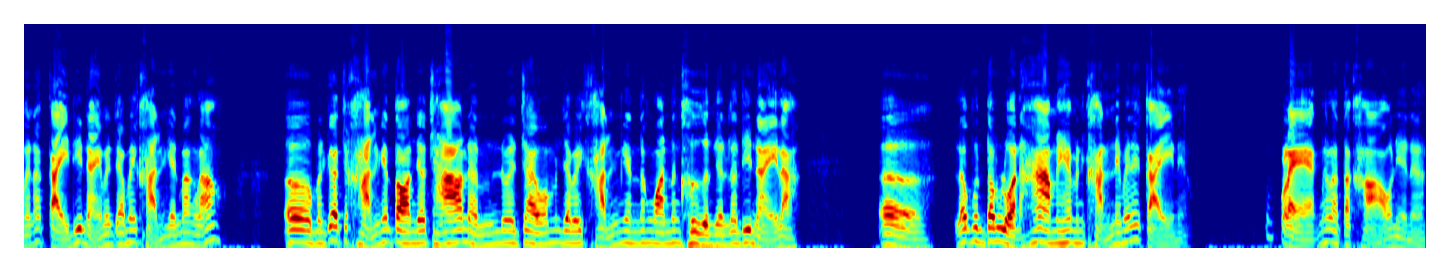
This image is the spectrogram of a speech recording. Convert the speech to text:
มันนะไก่ที่ไหนมันจะไม่ขันกันบ้างแล้ว เออ มันก็จะขันกันตอนเช้าเนี่ยมันไม่ใช่ว่ามันจะไปขันกันทั้งวันทั้งคืนกันแล้วที่ไหนล่ะ เออ แล้วคุณตำรวจห้ามไม่ให้มันขันเนี่ยไม่ได้ไก่เนี่ยแปลกนะละตะขาวเนี่ยนะ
